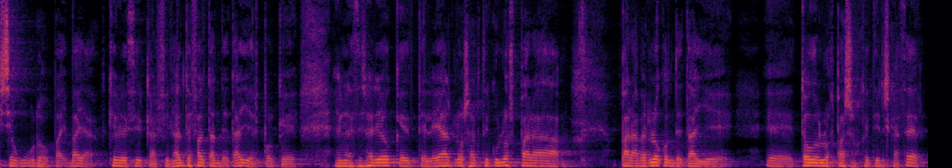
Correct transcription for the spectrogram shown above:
seguro, vaya, quiero decir que al final te faltan detalles porque es necesario que te leas los artículos para, para verlo con detalle, eh, todos los pasos que tienes que hacer.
